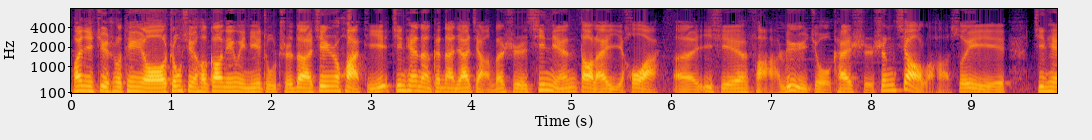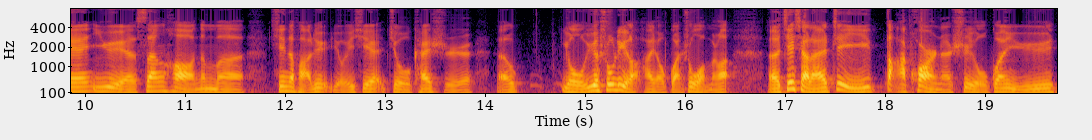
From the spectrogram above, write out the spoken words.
欢迎继续收听由中讯和高宁为您主持的今日话题。今天呢，跟大家讲的是新年到来以后啊，呃，一些法律就开始生效了哈。所以今天一月三号，那么新的法律有一些就开始呃有约束力了，还要管束我们了。呃，接下来这一大块呢，是有关于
